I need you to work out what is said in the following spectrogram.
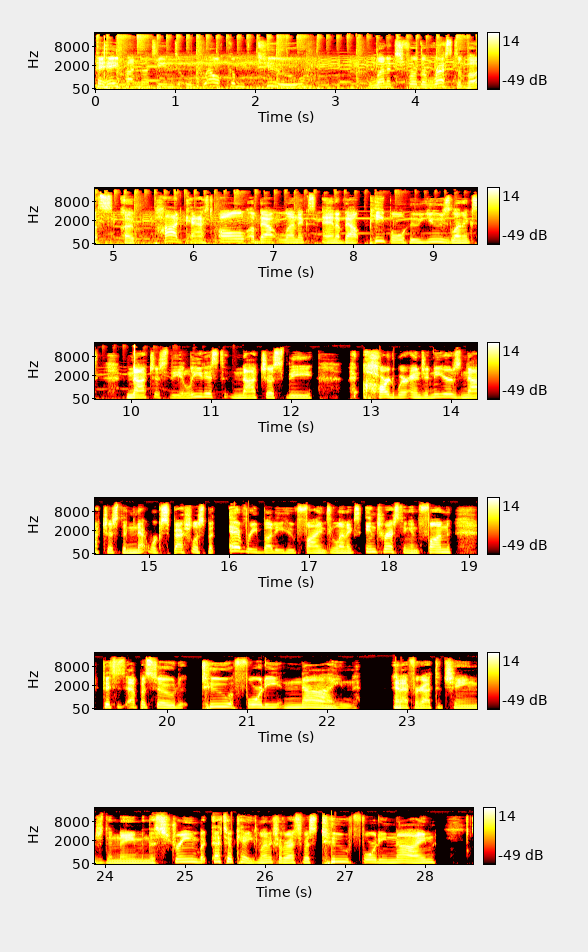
Hey, hey, Podnuttians. Welcome to Linux for the Rest of Us, a podcast all about Linux and about people who use Linux, not just the elitist, not just the hardware engineers, not just the network specialists, but everybody who finds Linux interesting and fun. This is episode 249 and I forgot to change the name in the stream, but that's okay. Linux for the rest of us, 249.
